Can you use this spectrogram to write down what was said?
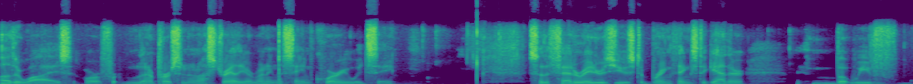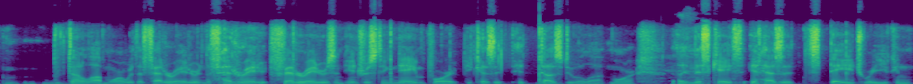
otherwise, or for, than a person in Australia running the same query would see. So the federator is used to bring things together, but we've we've done a lot more with the federator, and the federator federator is an interesting name for it because it, it does do a lot more. In this case, it has a stage where you can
